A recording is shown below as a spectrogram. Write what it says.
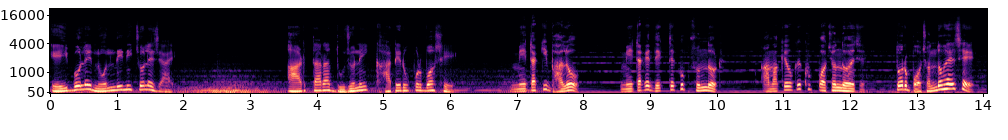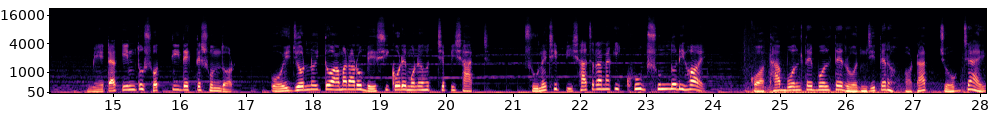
এই বলে নন্দিনী চলে যায়। আর তারা দুজনেই খাটের উপর বসে। মেয়েটা কি ভালো? মেয়েটাকে দেখতে খুব সুন্দর। আমাকে ওকে খুব পছন্দ হয়েছে। তোর পছন্দ হয়েছে? মেয়েটা কিন্তু সত্যিই দেখতে সুন্দর। ওই জন্যই তো আমার আরও বেশি করে মনে হচ্ছে পিসাচ শুনেছি পিসাচরা নাকি খুব সুন্দরী হয়। কথা বলতে বলতে রঞ্জিতের হঠাৎ চোখ যায়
